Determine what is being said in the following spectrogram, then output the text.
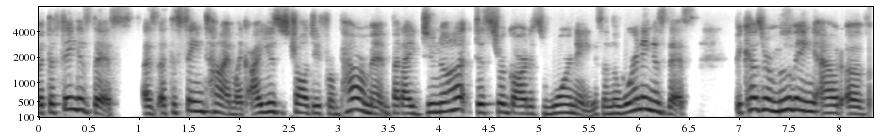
But the thing is this, as at the same time, like I use astrology for empowerment, but I do not disregard its warnings. And the warning is this because we're moving out of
